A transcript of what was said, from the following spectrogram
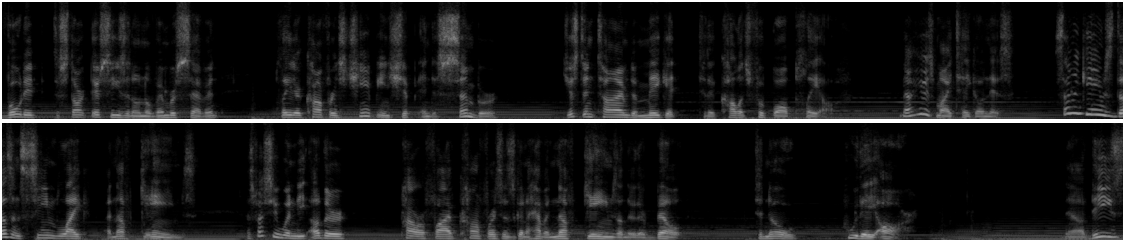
voted to start their season on November 7th, play their conference championship in December, just in time to make it to the college football playoff. Now, here's my take on this Seven games doesn't seem like enough games, especially when the other Power 5 conference is going to have enough games under their belt to know who they are. Now, these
